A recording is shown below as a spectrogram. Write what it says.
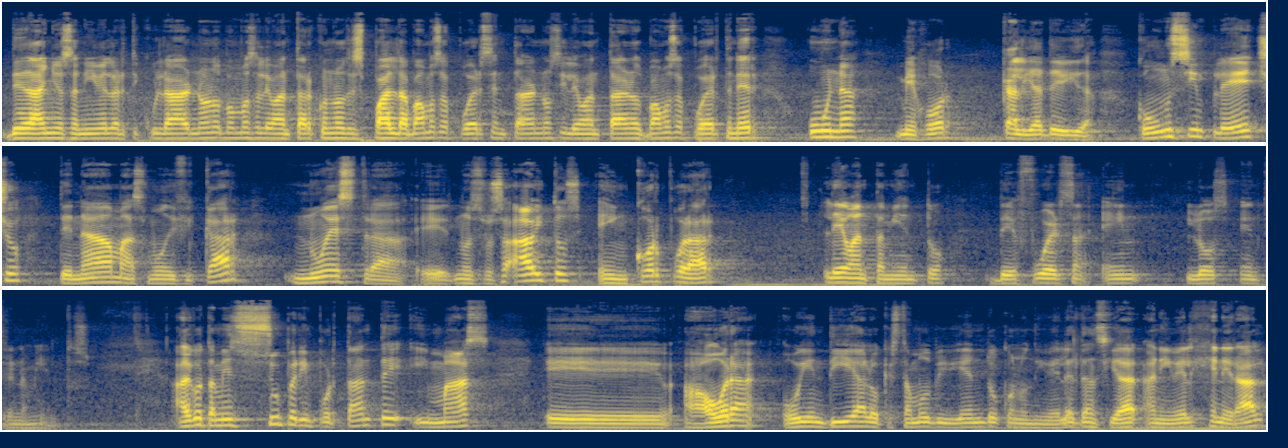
de daños a nivel articular, no nos vamos a levantar con los de espalda, vamos a poder sentarnos y levantarnos, vamos a poder tener una mejor calidad de vida. Con un simple hecho de nada más modificar eh, nuestros hábitos e incorporar levantamiento de fuerza en los entrenamientos. Algo también súper importante y más eh, ahora, hoy en día, lo que estamos viviendo con los niveles de ansiedad a nivel general,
